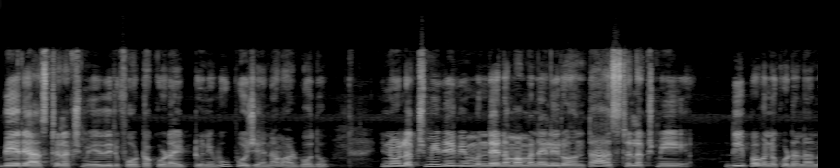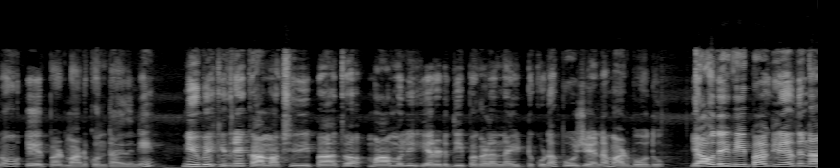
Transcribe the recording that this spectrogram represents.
ಬೇರೆ ಅಷ್ಟಲಕ್ಷ್ಮಿ ಎದುರು ಫೋಟೋ ಕೂಡ ಇಟ್ಟು ನೀವು ಪೂಜೆಯನ್ನು ಮಾಡ್ಬೋದು. ಇನ್ನು ಲಕ್ಷ್ಮೀ ದೇವಿ ಮುಂದೆ ನಮ್ಮ ಮನೆಯಲ್ಲಿರೋವಂಥ ಅಷ್ಟಲಕ್ಷ್ಮಿ ದೀಪವನ್ನು ಕೂಡ ನಾನು ಏರ್ಪಾಡು ಮಾಡ್ಕೊತಾ ಇದ್ದೀನಿ. ನೀವು ಬೇಕಿದ್ರೆ ಕಾಮಾಕ್ಷಿ ದೀಪ ಅಥವಾ ಮಾಮೂಲಿ ಎರಡು ದೀಪಗಳನ್ನು ಇಟ್ಟು ಕೂಡ ಪೂಜೆಯನ್ನು ಮಾಡ್ಬೋದು. ಯಾವುದೇ ದೀಪ ಆಗಲಿ ಅದನ್ನು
